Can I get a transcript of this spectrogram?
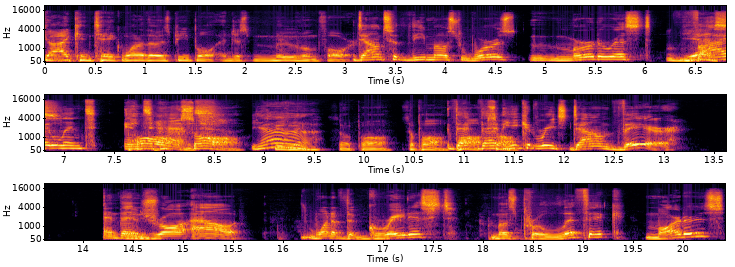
God can take one of those people and just move them forward. Down to the most worst, murderous, Yes. violent Paul, intent. Saul. Yeah. So Paul. So Paul. That, Paul, that Saul. he could reach down there and then draw out one of the greatest, most prolific martyrs,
